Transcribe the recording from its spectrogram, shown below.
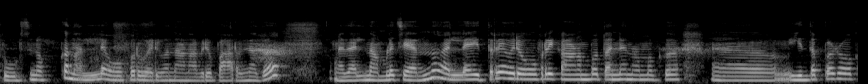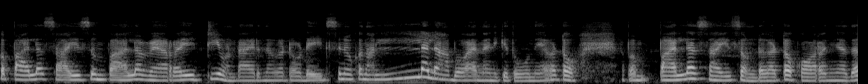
ഫ്രൂട്ട്സിനൊക്കെ നല്ല ഓഫർ വരുമെന്നാണ് അവർ പറഞ്ഞത്. അതായത് നമ്മൾ ചെന്നതല്ലേ. ഇത്രയും ഒരു ഓഫറിൽ കാണുമ്പോൾ തന്നെ നമുക്ക് ഈന്തപ്പഴമൊക്കെ പല സൈസും പല വെറൈറ്റിയും ഉണ്ടായിരുന്നു കേട്ടോ. ഡേറ്റ്സിനൊക്കെ നല്ല ലാഭമായിരുന്നു എനിക്ക് തോന്നിയത് കേട്ടോ. അപ്പം പല സൈസ് ഉണ്ട് കേട്ടോ. കുറഞ്ഞത്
